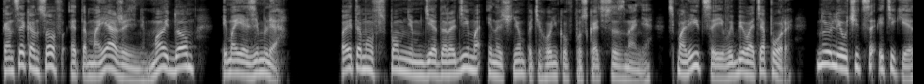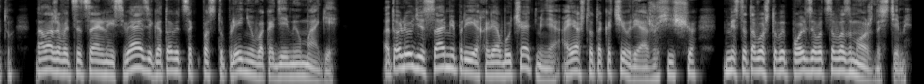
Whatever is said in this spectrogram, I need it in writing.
В конце концов, это моя жизнь, мой дом и моя земля. Поэтому вспомним деда Родима и начнем потихоньку впускать в сознание. Смолиться и выбивать опоры. Ну или учиться этикету, налаживать социальные связи, готовиться к поступлению в Академию магии. А то люди сами приехали обучать меня, а я что-то кочевряжусь еще, вместо того, чтобы пользоваться возможностями.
